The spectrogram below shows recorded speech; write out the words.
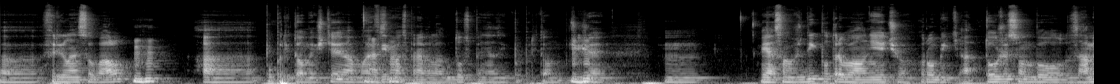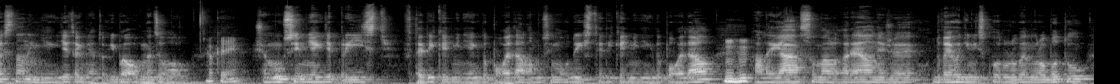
uh, freelancoval uh-huh a popri tom ešte a moja Jasne. firma spravila dosť peňazí popri tom. Čiže mm-hmm. mm, ja som vždy potreboval niečo robiť a to, že som bol zamestnaný niekde, tak mňa to iba obmedzovalo. Okay. Že musím niekde prísť vtedy, keď mi niekto povedal a musím odísť vtedy, keď mi niekto povedal, mm-hmm. ale ja som mal reálne, že dve hodiny skôr urobenú robotu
